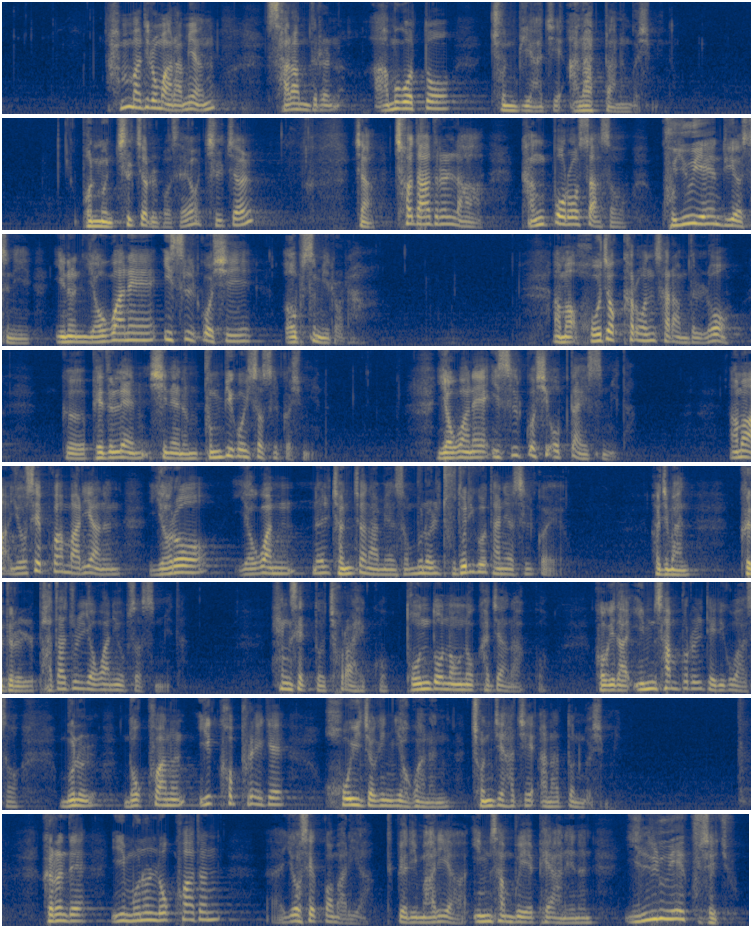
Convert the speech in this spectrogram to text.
한마디로 말하면 사람들은 아무것도 준비하지 않았다는 것입니다. 본문 7절을 보세요. 7절. 자, 첫 아들을 낳아 강보로 싸서 구유에 뉘었으니 이는 여관에 있을 곳이 없음이로라. 아마 호적하러 온 사람들로 그 베들렘 시내는 붐비고 있었을 것입니다. 여관에 있을 곳이 없다 했습니다. 아마 요셉과 마리아는 여러 여관을 전전하면서 문을 두드리고 다녔을 거예요. 하지만 그들을 받아줄 여관이 없었습니다. 행색도 초라했고 돈도 넉넉하지 않았고 거기다 임산부를 데리고 와서 문을 놓고 하는 이 커플에게 호의적인 여관은 존재하지 않았던 것입니다. 그런데 이 문을 놓고 하던 요셉과 마리아, 특별히 마리아 임산부의 배 안에는 인류의 구세주,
